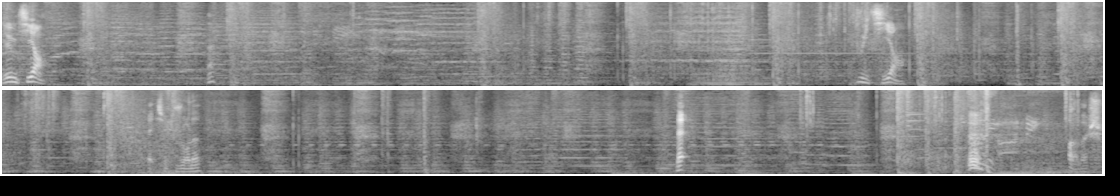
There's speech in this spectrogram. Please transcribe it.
Il me tire Ouais, Ils sont toujours là. Bah. Oh la vache.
